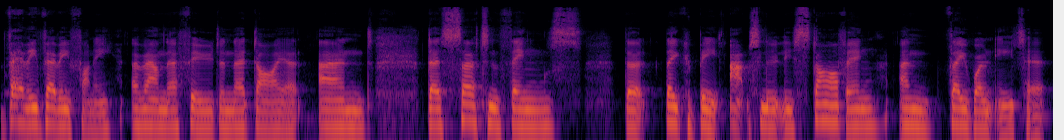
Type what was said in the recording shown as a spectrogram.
very, very funny around their food and their diet. And there's certain things that they could be absolutely starving and they won't eat it.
